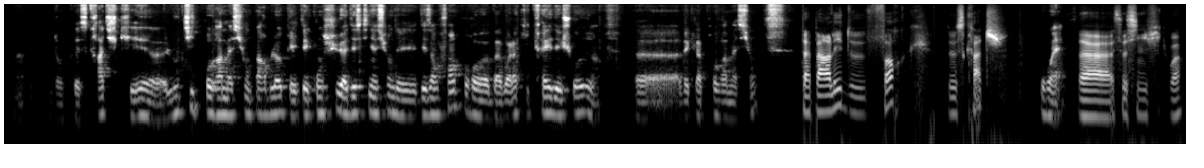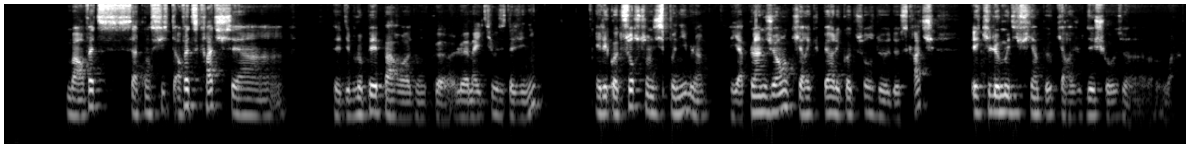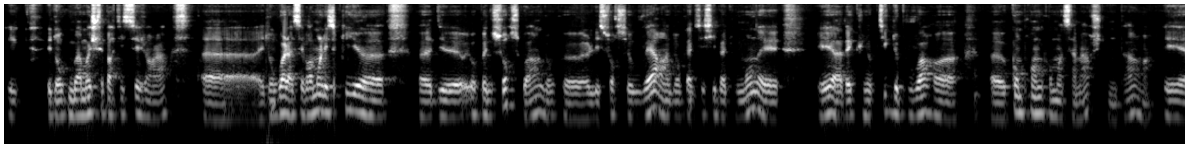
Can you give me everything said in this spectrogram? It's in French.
donc euh, Scratch, qui est euh, l'outil de programmation par bloc, qui a été conçu à destination des, enfants pour, euh, bah, voilà, qui créent des choses avec la programmation. Tu as parlé de fork de Scratch? Ouais. Ça, ça signifie quoi? Bah, En fait, ça consiste. En fait, Scratch, c'est un... développé par donc, le MIT aux États-Unis. Et les codes sources sont disponibles. Il y a plein de gens qui récupèrent les codes sources de, Scratch et qui le modifie un peu, qui rajoute des choses. Euh, et, donc, bah, moi, je fais partie de ces gens-là. Euh, et donc, voilà, c'est vraiment l'esprit euh, open source, quoi. Hein. donc, les sources ouvertes, hein, donc accessibles à tout le monde et, avec une optique de pouvoir comprendre comment ça marche, d'une part, et,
